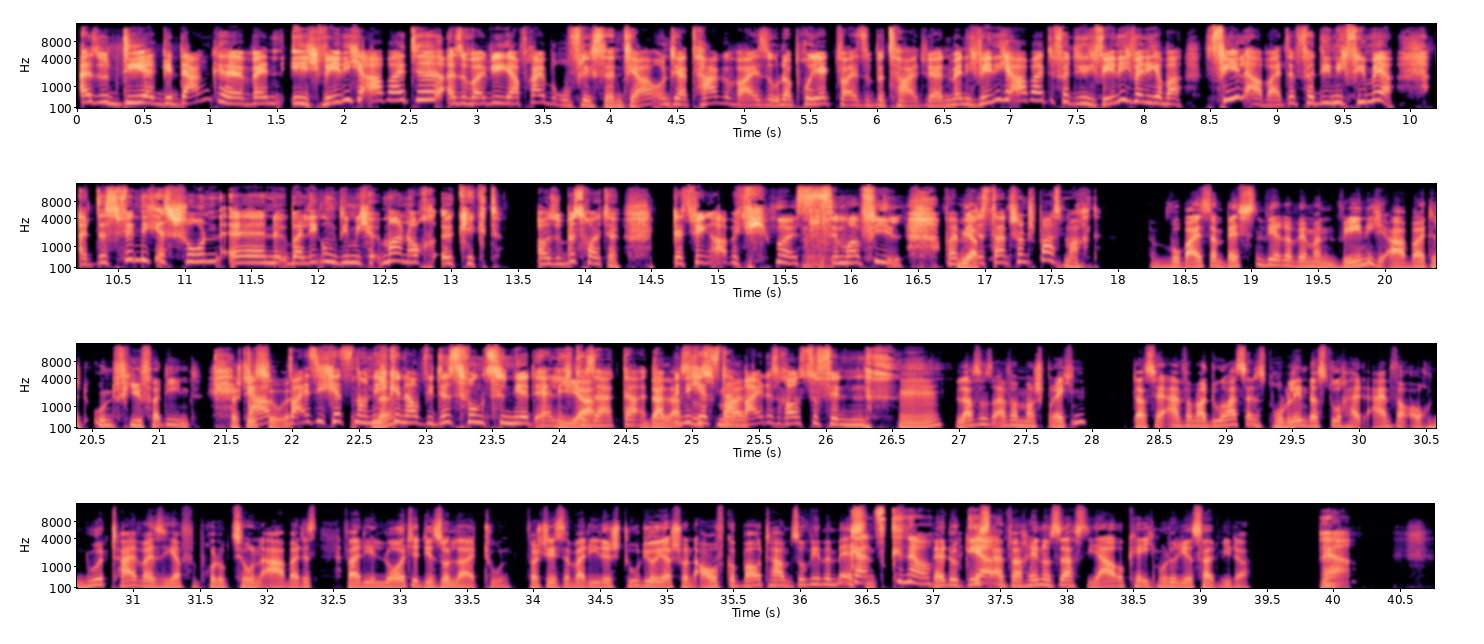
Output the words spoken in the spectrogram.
also der Gedanke, wenn ich wenig arbeite, also weil wir ja freiberuflich sind, ja, und ja tageweise oder projektweise bezahlt werden. Wenn ich wenig arbeite, verdiene ich wenig. Wenn ich aber viel arbeite, verdiene ich viel mehr. Also das finde ich ist schon äh, eine Überlegung, die mich immer noch äh, kickt. Also bis heute. Deswegen arbeite ich meistens immer viel, weil mir Ja. das dann schon Spaß macht. Wobei es am besten wäre, wenn man wenig arbeitet und viel verdient. Verstehst da du? weiß ich jetzt noch nicht Ne? genau, wie das funktioniert, ehrlich Ja, gesagt. Da, da da bin ich jetzt dabei, das rauszufinden. Mhm. Lass uns einfach mal sprechen. Dass wir einfach mal, du hast ja das Problem, dass du halt einfach auch nur teilweise ja für Produktion arbeitest, weil die Leute dir so leid tun. Verstehst du? Weil die das Studio ja schon aufgebaut haben, so wie beim Essen. Ganz genau. Ja, du gehst ja. einfach hin und sagst, ja, okay, ich moderiere es halt wieder. Ja.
